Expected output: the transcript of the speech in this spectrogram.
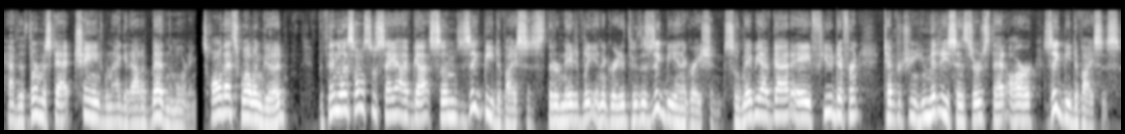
have the thermostat change when I get out of bed in the morning. So all that's well and good. But then let's also say I've got some Zigbee devices that are natively integrated through the Zigbee integration. So maybe I've got a few different temperature and humidity sensors that are Zigbee devices.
